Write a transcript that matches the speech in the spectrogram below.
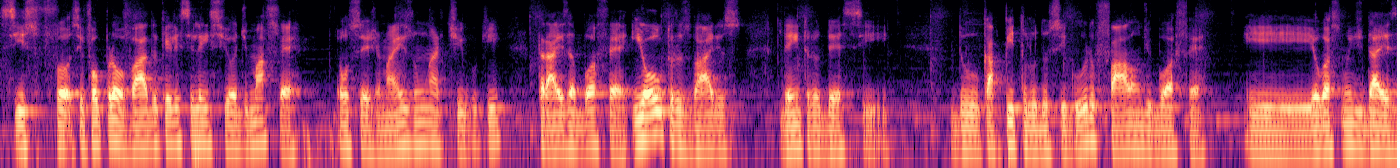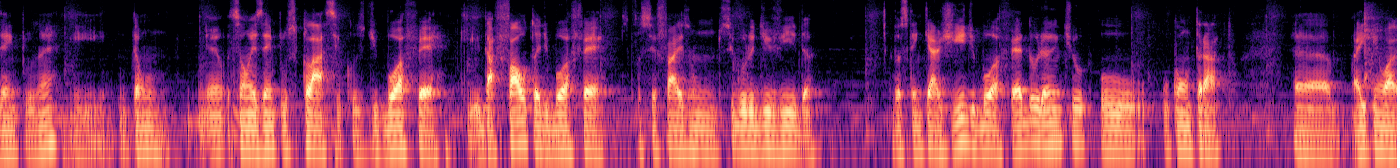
se, for, se for provado que ele silenciou de má fé. Ou seja, mais um artigo que traz a boa fé. E outros vários dentro desse do capítulo do seguro falam de boa fé. E eu gosto muito de dar exemplos, né? E, então é, são exemplos clássicos de boa fé, que da falta de boa fé. Você faz um seguro de vida, você tem que agir de boa fé durante o, o, o contrato. Uh, aí tem a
